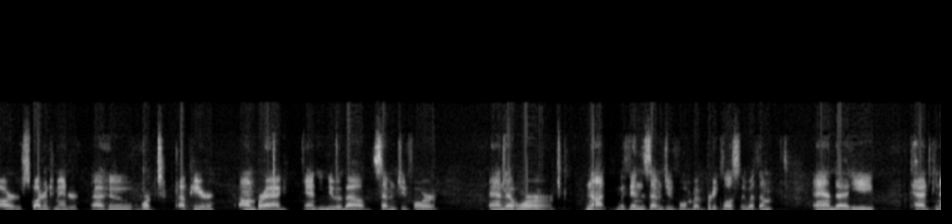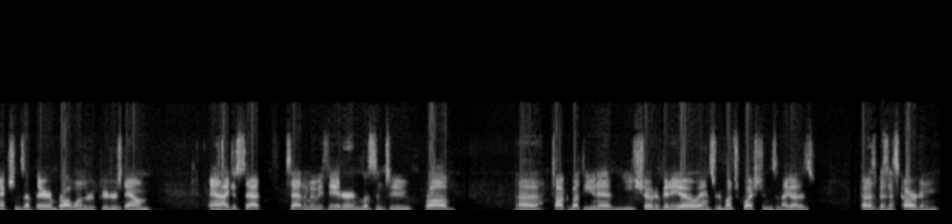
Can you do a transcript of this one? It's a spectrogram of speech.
our squadron commander uh, who worked up here on Bragg, and he knew about 724 and worked not within the 724, but pretty closely with them. And he had connections up there and brought one of the recruiters down. And I just sat sat in the movie theater and listened to Rob uh, talk about the unit. And he showed a video, answered a bunch of questions, and I got his got his business card and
